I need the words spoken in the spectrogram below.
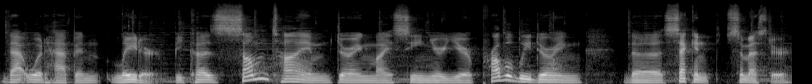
that would happen later because sometime during my senior year, probably during the second semester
